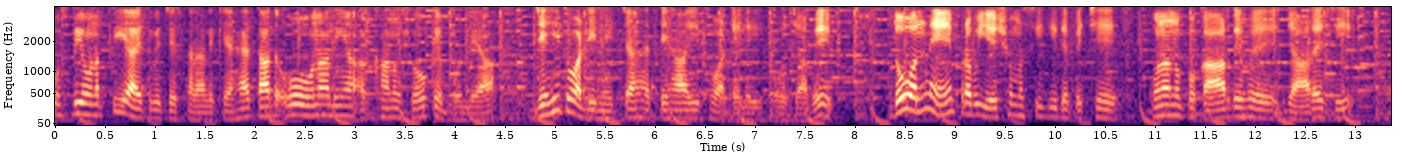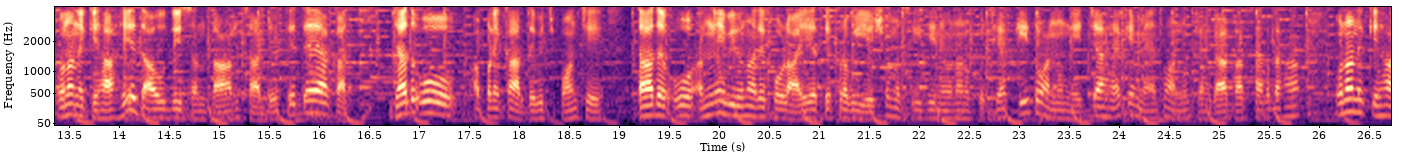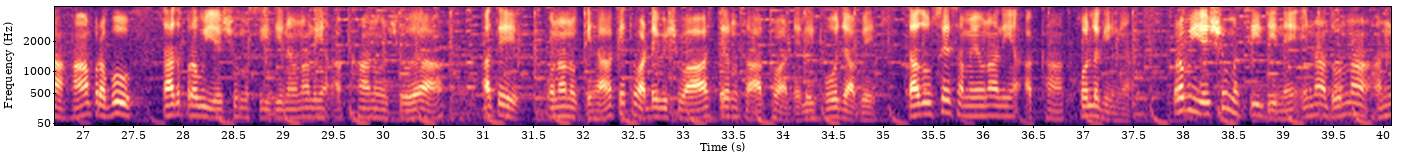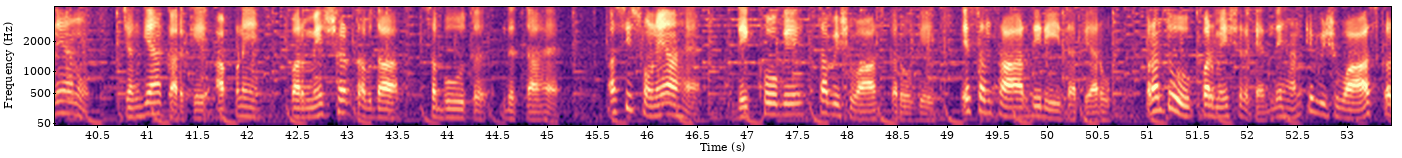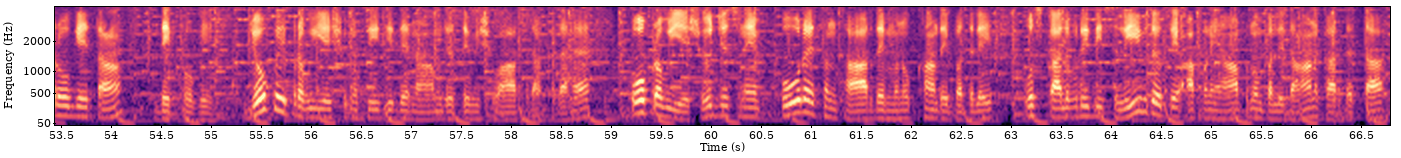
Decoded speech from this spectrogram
ਉਸ ਦੀ 29 ਆਇਤ ਵਿੱਚ ਇਸ ਤਰ੍ਹਾਂ ਲਿਖਿਆ ਹੈ, ਤਦ ਉਹ ਉਹਨਾਂ ਦੀਆਂ ਅੱਖਾਂ ਨੂੰ ਛੋਹ ਕੇ ਬੋਲਿਆ, ਜਿਹੀ ਤੁਹਾਡੀ ਨੀਚਾ ਹੈ ਤਿਹਾ ਹੀ ਤੁਹਾਡੇ ਲਈ ਹੋ ਜਾਵੇ। ਦੋ ਅੰਨੇ ਪ੍ਰਭੂ ਯੀਸ਼ੂ ਮਸੀਹ ਜੀ ਦੇ ਪਿੱਛੇ ਉਹਨਾਂ ਨੂੰ ਪੁਕਾਰਦੇ ਹੋਏ ਜਾ ਰਹੇ ਸੀ। ਉਹਨਾਂ ਨੇ ਕਿਹਾ, ਹੇ ਦਾਊਦ ਦੀ ਸੰਤਾਨ ਸਾਡੇ 'ਤੇ ਦਇਆ ਕਰ। ਜਦ ਉਹ ਆਪਣੇ ਘਰ ਦੇ ਵਿੱਚ ਪਹੁੰਚੇ ਤਦ ਉਹ ਅੰਨੇ ਵੀ ਉਹਨਾਂ ਦੇ ਕੋਲ ਆਏ ਅਤੇ ਪ੍ਰਭੂ ਯੀਸ਼ੂ ਮਸੀਹ ਜੀ ਨੇ ਉਹਨਾਂ ਨੂੰ ਪੁੱਛਿਆ, ਕੀ ਤੁਹਾਨੂੰ ਨੇਚਾ ਹੈ ਕਿ ਮੈਂ ਤੁਹਾਨੂੰ ਚੰਗਾ ਕਰ ਸਕਦਾ ਹਾਂ? ਉਹਨਾਂ ਨੇ ਕਿਹਾ, ਹਾਂ ਪ੍ਰਭੂ। ਤਦ ਪ੍ਰਭੂ ਯੀਸ਼ੂ ਮਸੀਹ ਜੀ ਨੇ ਉਹਨਾਂ ਦੀਆਂ ਅੱਖਾਂ ਨੂੰ ਛੋਇਆ ਅਤੇ ਉਹਨਾਂ ਨੂੰ ਕਿਹਾ ਕਿ ਤੁਹਾਡੇ ਵਿਸ਼ਵਾਸ ਦੇ ਅਨੁਸਾਰ ਤੁਹਾਡੇ ਲਈ ਹੋ ਜਾਵੇ। ਤਦ ਉਸੇ ਸਮੇਂ ਉਹਨਾਂ ਦੀਆਂ ਅੱਖਾਂ ਖੁੱਲ ਗਈਆਂ। ਪ੍ਰਭੂ ਯੀਸ਼ੂ ਮਸੀਹ ਜੀ ਨੇ ਇਹਨਾਂ ਦੋਨਾਂ ਅੰਨਿਆਂ ਨੂੰ ਚੰਗਿਆਂ ਕਰਕੇ ਆਪਣੇ ਪਰਮੇਸ਼ਰ ਤਬ ਦਾ ਸਬੂਤ ਦਿੱਤਾ ਹੈ। ਅਸੀਂ ਸੁਣਿਆ ਹੈ ਦੇਖੋਗੇ ਤਾਂ ਵਿਸ਼ਵਾਸ ਕਰੋਗੇ। ਇਹ ਸੰਸਾਰ ਦੀ ਰੀਤ ਹੈ ਪਿਆਰੋ। ਪਰੰਤੂ ਪਰਮੇਸ਼ਰ ਕਹਿੰਦੇ ਹਨ ਕਿ ਵਿਸ਼ਵਾਸ ਕਰੋਗੇ ਤਾਂ ਦੇਖੋਗੇ। ਜੋ ਕੋਈ ਪ੍ਰਭੂ ਯੀਸ਼ੂ ਮਸੀਹ ਜੀ ਦੇ ਨਾਮ ਦੇ ਉੱਤੇ ਵਿਸ਼ਵਾਸ ਰੱਖਦਾ ਹੈ, ਉਹ ਪ੍ਰਭੂ ਯੀਸ਼ੂ ਜਿਸ ਨੇ ਪੂਰੇ ਸੰਸਾਰ ਦੇ ਮਨੁੱਖਾਂ ਦੇ ਬਦਲੇ ਉਸ ਕਲਵਰੀ ਦੀ ਸਲੀਬ ਦੇ ਉੱਤੇ ਆਪਣੇ ਆਪ ਨੂੰ ਬਲੀਦਾਨ ਕਰ ਦਿੱਤਾ,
